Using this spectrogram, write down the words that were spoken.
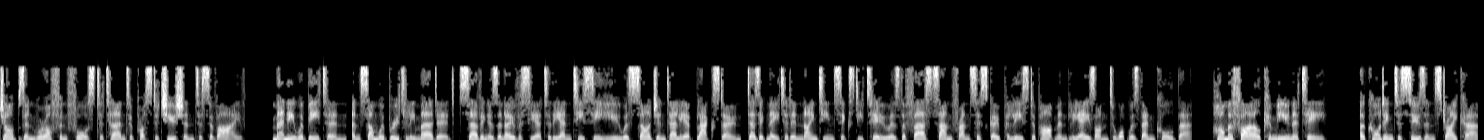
jobs and were often forced to turn to prostitution to survive. Many were beaten, and some were brutally murdered. Serving as an overseer to the NTCU was Sergeant Elliot Blackstone, designated in 1962 as the first San Francisco Police Department liaison to what was then called the homophile community. According to Susan Stryker,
